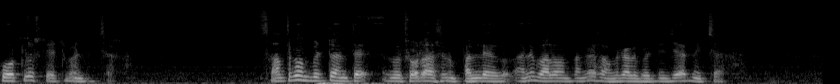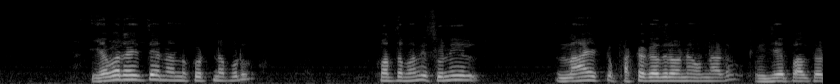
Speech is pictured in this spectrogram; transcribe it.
కోర్టులో స్టేట్మెంట్ ఇచ్చారు. సంతకం పెట్టు అంతే నువ్వు చూడాల్సిన పని లేదు అని బలవంతంగా సంతకాలు పెట్టించారని ఇచ్చారు. ఎవరైతే నన్ను కొట్టినప్పుడు కొంతమంది సునీల్ నాయక్ పక్క గదిలోనే ఉన్నాడు విజయపాల్తో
